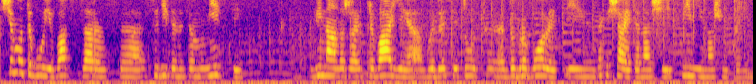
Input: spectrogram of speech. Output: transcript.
Що мотивує вас зараз е, сидіти на цьому місці? Війна, на жаль, триває. Ви досі тут е, доброволець і захищаєте наші сім'ї, нашу Україну.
